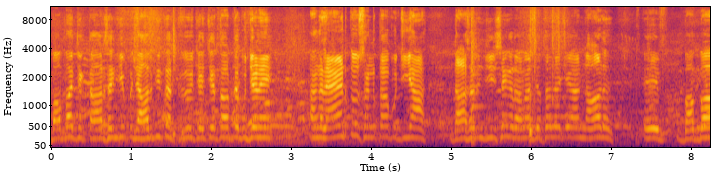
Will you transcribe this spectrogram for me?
ਬਾਬਾ ਜਗਤਾਰ ਸਿੰਘ ਜੀ ਪੰਜਾਬ ਦੀ ਧਰਤੀ ਤੋਂ ਚੇਚੇ ਤੌਰ ਤੇ ਪੁੱਜੇ ਨੇ। ਇੰਗਲੈਂਡ ਤੋਂ ਸੰਗਤਾਂ ਪੁੱਜੀਆਂ। ਦਾਸ ਰਣਜੀਤ ਸਿੰਘ ਰਾਣਾ ਜਥਾ ਲੈ ਕੇ ਆ ਨਾਲ। ਇਹ ਬਾਬਾ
